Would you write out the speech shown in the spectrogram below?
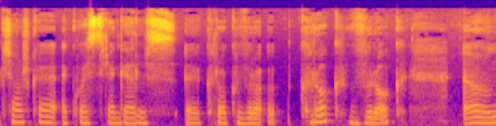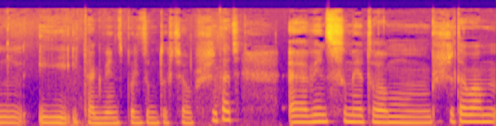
książkę Equestria Girls e, Krok w, ro Krok w rok. Um, i, I tak więc bardzo bym to chciała przeczytać. E, więc w sumie to mm, przeczytałam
